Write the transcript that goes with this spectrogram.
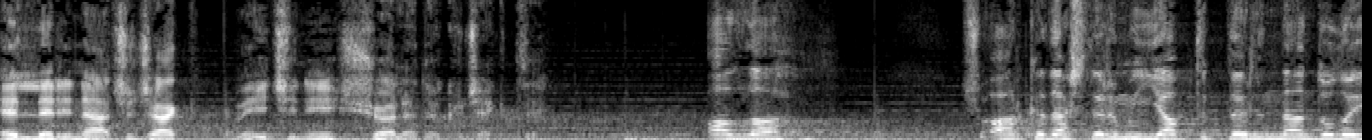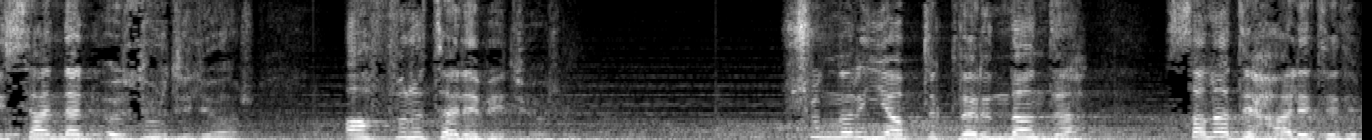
ellerini açacak ve içini şöyle dökecekti. Allah'ım şu arkadaşlarımın yaptıklarından dolayı senden özür diliyor. Affını talep ediyorum. Şunların yaptıklarından da sana dehalet edip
